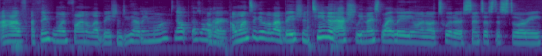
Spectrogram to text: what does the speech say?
I have, I think, one final libation. Do you have any more? Nope, that's one. Okay, mine. I want to give a libation. Tina, actually, nice white lady on uh, Twitter, sent us this story.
